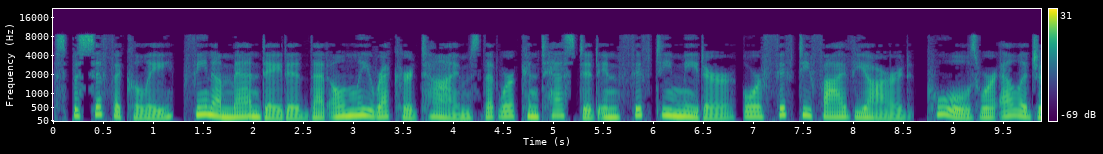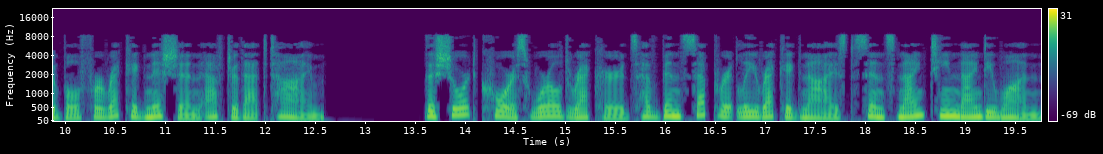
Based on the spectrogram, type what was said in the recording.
Specifically, FINA mandated that only record times that were contested in 50 meter or 55 yard pools were eligible for recognition after that time. The short course world records have been separately recognized since 1991.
